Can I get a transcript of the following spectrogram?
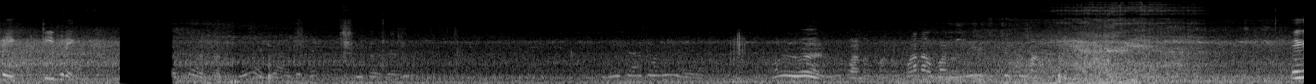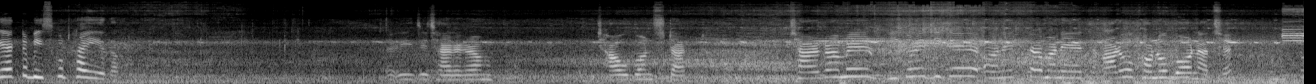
ব্রেক টি ব্রেক একে একটা বিস্কুট খাইয়ে দাও। এই যে ঝাড়গ্রাম ঝাউবন স্টার্ট। ঝাড়গ্রামের ভিতরের দিকে অনেকটা মানে আরও ঘন বন আছে। তো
